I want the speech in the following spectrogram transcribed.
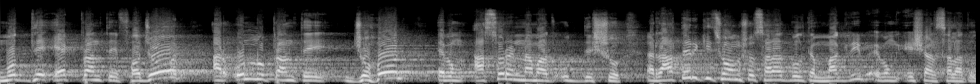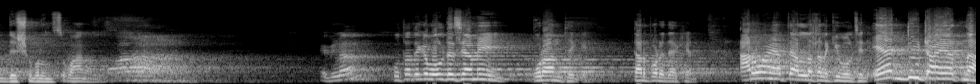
মধ্যে এক প্রান্তে ফজর আর অন্য প্রান্তে জোহর এবং আসরের নামাজ উদ্দেশ্য। রাতের কিছু অংশ সালাদ বলতে মাগরিব এবং এশার সালাত উদ্দেশ্য বলুন সোহান এগুলা কোথা থেকে বলতেছি আমি? কোরআন থেকে। তারপরে দেখেন, আরও আয়াতে আল্লাহ তালা কি বলছেন? এক, দুইটা আয়াত না,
